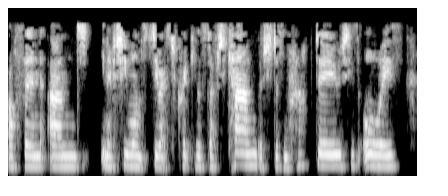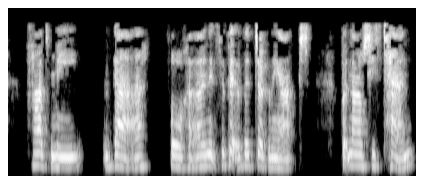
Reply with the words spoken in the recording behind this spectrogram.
often and, you know, if she wants to do extracurricular stuff, she can, but she doesn't have to. She's always had me there for her and it's a bit of a juggling act. But now she's 10.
